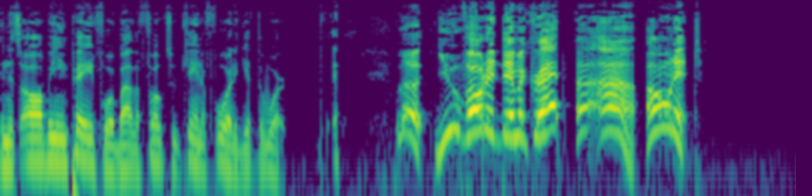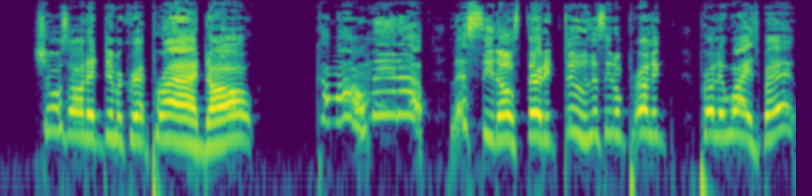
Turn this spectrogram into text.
and it's all being paid for by the folks who can't afford to get to work. Look, you voted Democrat. Uh uh-uh, uh Own it. Show us all that Democrat pride, dog. Come on, man up. Let's see those 32. Let's see them pearly, pearly whites, babe.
